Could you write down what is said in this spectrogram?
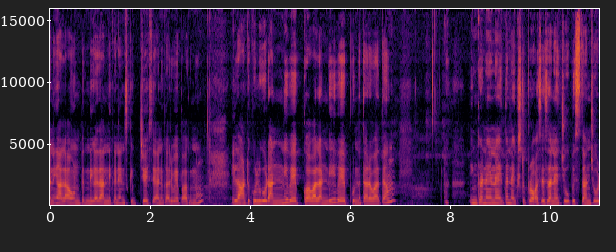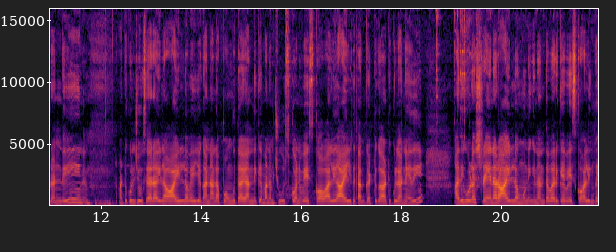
అని అలా ఉంటుంది కదా అందుకే నేను స్కిప్ చేశాను కరివేపాకును. ఇలా అటుకులు కూడా అన్నీ వేపుకోవాలండి. వేపుకున్న తర్వాత ఇంకా నేనైతే నెక్స్ట్ ప్రాసెస్ అనేది చూపిస్తాను చూడండి. అటుకులు చూసారా? ఇలా ఆయిల్లో వేయగానే అలా పొంగుతాయి. అందుకే మనం చూసుకొని వేసుకోవాలి. ఆయిల్కి తగ్గట్టుగా అటుకులు అనేది. అది కూడా స్ట్రైనర్ ఆయిల్లో మునిగినంత వరకే వేసుకోవాలి. ఇంకా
